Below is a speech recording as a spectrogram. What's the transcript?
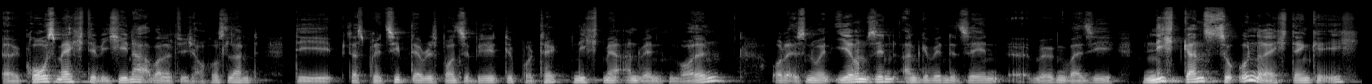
äh, Großmächte wie China, aber natürlich auch Russland, die das Prinzip der Responsibility to Protect nicht mehr anwenden wollen oder es nur in ihrem Sinn angewendet sehen äh, mögen, weil sie nicht ganz zu Unrecht, denke ich,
